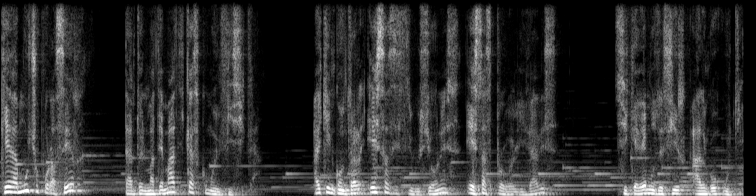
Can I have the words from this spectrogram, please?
Queda mucho por hacer, tanto en matemáticas como en física. Hay que encontrar estas distribuciones, estas probabilidades si queremos decir algo útil.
